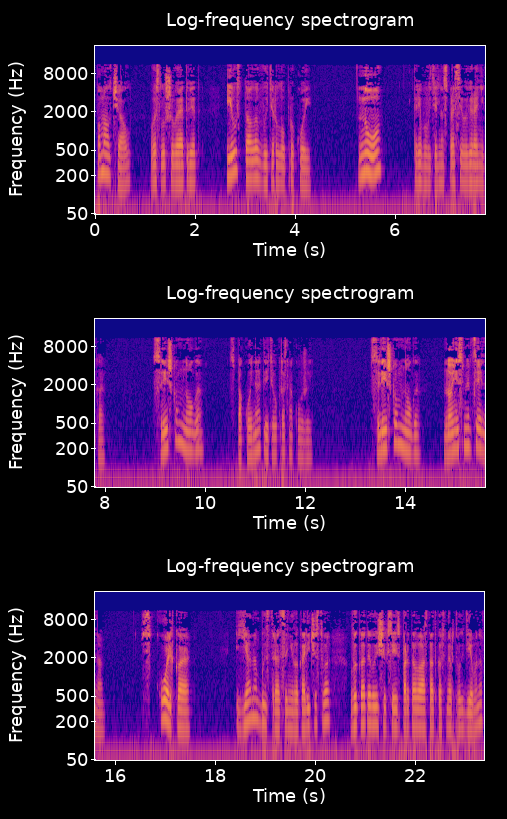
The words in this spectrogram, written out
Помолчал, выслушивая ответ, и устало вытер лоб рукой. — Ну? — требовательно спросила Вероника. — Слишком много, — спокойно ответил краснокожий. — Слишком много, но не смертельно. —— Сколько? Яна быстро оценила количество выкатывающихся из портала остатков мертвых демонов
